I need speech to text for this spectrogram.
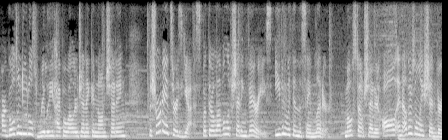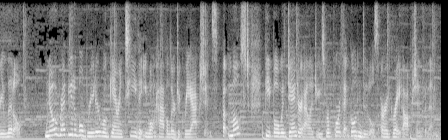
Are golden doodles really hypoallergenic and non-shedding? The short answer is yes, but their level of shedding varies, even within the same litter. Most don't shed at all, and others only shed very little. No reputable breeder will guarantee that you won't have allergic reactions, but most people with dander allergies report that golden doodles are a great option for them.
